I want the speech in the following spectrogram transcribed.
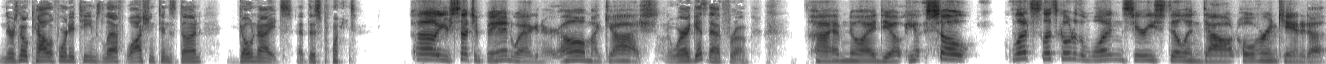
there's no California teams left. Washington's done. Go Knights at this point. Oh, you're such a bandwagoner. Oh my gosh. I don't know where I get that from. I have no idea. So let's let's go to the one series still in doubt over in Canada.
